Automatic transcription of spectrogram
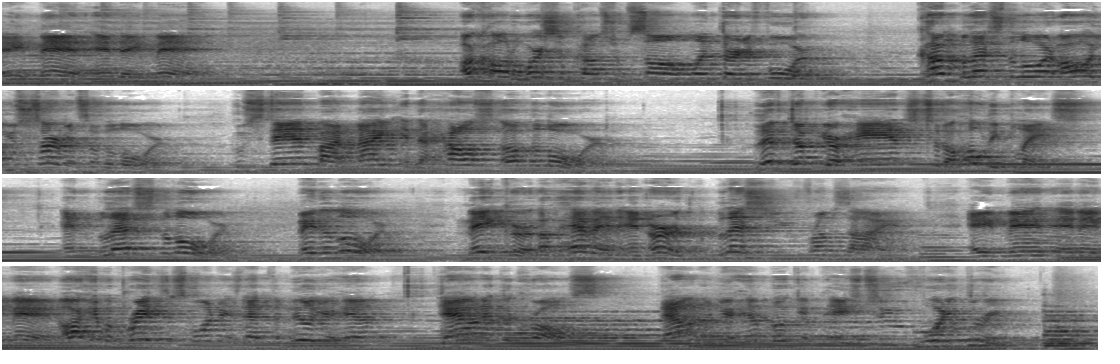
Amen and amen. Our call to worship comes from Psalm 134. Come bless the Lord, all you servants of the Lord, who stand by night in the house of the Lord. Lift up your hands to the holy place and bless the Lord. May the Lord maker of heaven and earth, bless you from Zion. Amen and amen. Our hymn of praise this morning is that familiar hymn, Down at the Cross. Down on your hymn book at page 243.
